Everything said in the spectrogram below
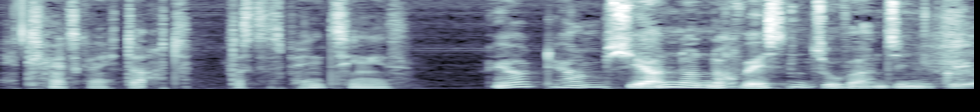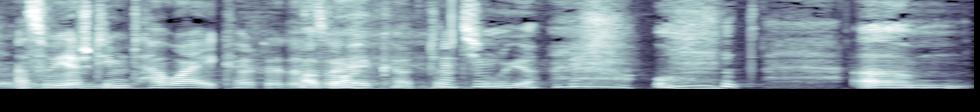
Hätte ich mir jetzt gar nicht gedacht, dass das Penzing ist. ja, die haben sehr nah nach Westen so wahnsinnig. äh, Achso, ja, stimmt. Hawaii gehört ja dazu. Hawaii gehört dazu, ja. Und ähm,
